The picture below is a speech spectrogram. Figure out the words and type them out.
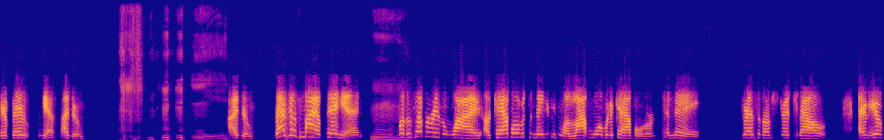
if they, yes, I do. I do. That's just my opinion. Mhm. For the simple reason why a cab over to me, you can do a lot more with a cab over to me. Dress it up, stretch it out. And if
